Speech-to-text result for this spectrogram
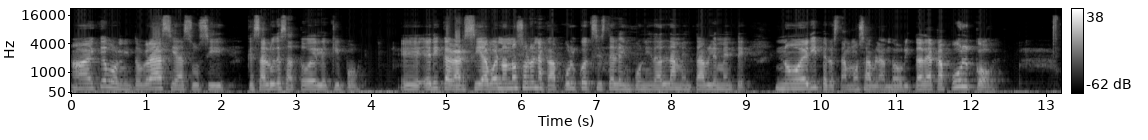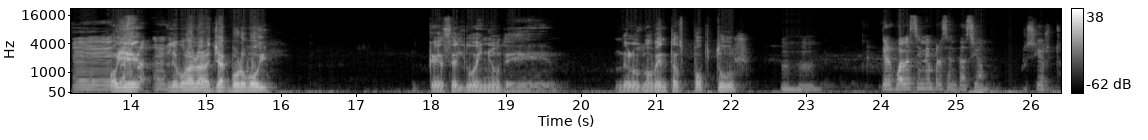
Ay, qué bonito. Gracias, Susi. Que saludes a todo el equipo. Eh, Erika García, bueno, no solo en Acapulco existe la impunidad, lamentablemente. No, Eri, pero estamos hablando ahorita de Acapulco. Eh, Oye, eh, le voy a hablar a Jack Boroboy, que es el dueño de, de los noventas Pop Tour. Que el jueves tienen presentación, por cierto.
